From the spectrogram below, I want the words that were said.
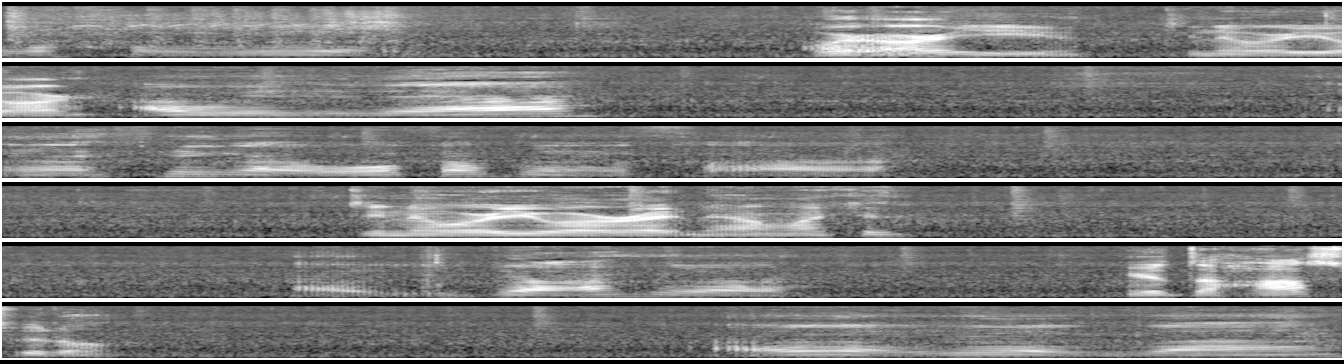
feel so weird. Where I are you? Do you know where you are? I was there, and I think I woke up in a car. Do you know where you are right now, Micah? I yeah, here. You're at the hospital. I yeah, here again.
